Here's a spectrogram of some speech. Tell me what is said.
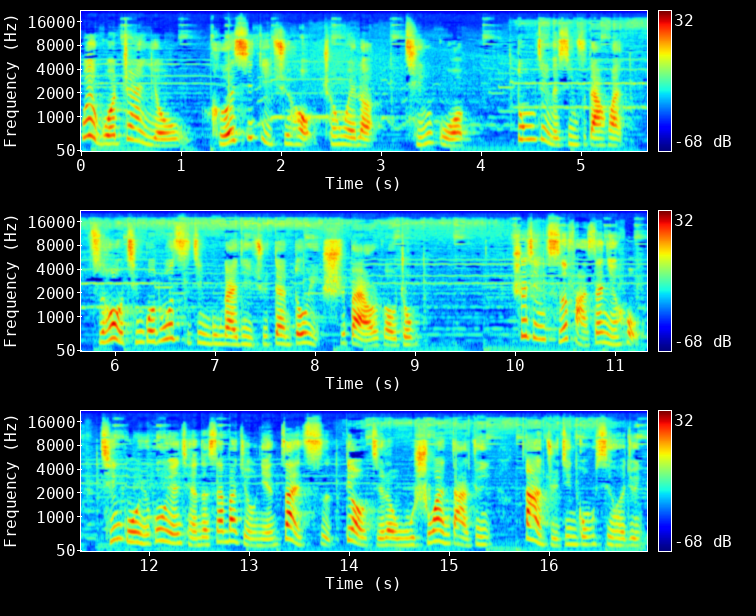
魏国占有河西地区后，成为了秦国东晋的心腹大患。此后，秦国多次进攻该地区，但都以失败而告终。施行此法三年后，秦国于公元前的三八九年再次调集了五十万大军，大举进攻西河郡。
